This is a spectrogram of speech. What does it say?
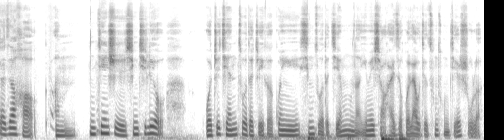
大家好，嗯，今天是星期六。我之前做的这个关于星座的节目呢，因为小孩子回来，我就匆匆结束了。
